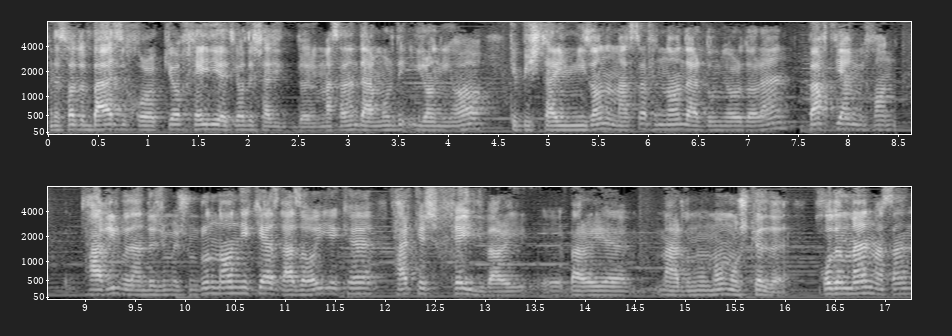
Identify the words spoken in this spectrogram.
نسبت به بعضی خوراکی ها خیلی اعتیاد شدید داریم. مثلا در مورد ایرانی ها که بیشترین میزان مصرف نان در دنیا رو دارن وقتی هم می‌خوان تغییر بدن رژیمشون رو نان یکی از غذاهاییه که ترکش خیلی برای برای مردم ما مشکله. خود من مثلا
